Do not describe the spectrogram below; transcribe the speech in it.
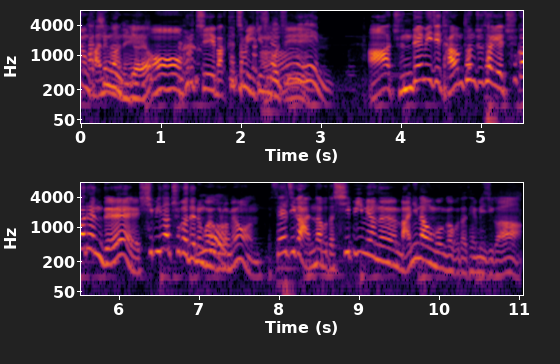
치면 가능하네. 이겨요? 어 어, 그렇지. 막타 치면 이기는 거지. 아 준 데미지 다음 턴 주사위에 추가된대. 10이나 추가되는 거야. 그러면? 세지가 않나 보다. 10이면은 많이 나온 건가 보다 데미지가.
